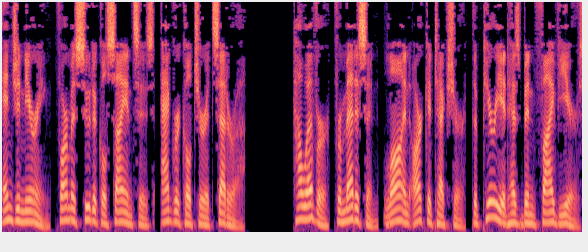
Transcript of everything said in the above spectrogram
engineering, pharmaceutical sciences, agriculture etc. However, for medicine, law and architecture, the period has been five years.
